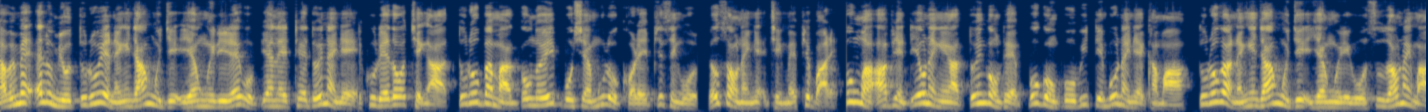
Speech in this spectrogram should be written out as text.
ဒါပေမဲ့အဲ့လိုမျိုးသူတို့ရဲ့နိုင်ငံခြားငွေကြေးအရန်ငွေတွေတဲကိုပြန်လည်ထည့်သွင်းနိုင်တဲ့အခုတည်းသောအချိန်ကသူတို့ဘက်မှကုန်သွယ်ရေးပိုရှံမှုလို့ခေါ်တဲ့ဖြစ်စဉ်ကိုလှုပ်ဆောင်နိုင်တဲ့အချိန်ပဲဖြစ်ပါတယ်။ဥပမာအားဖြင့်တရုတ်နိုင်ငံကသွင်းကုန်ထက်ပို့ကုန်ပိုပြီးတင်ပို့နိုင်တဲ့အခါမှာသူတို့ကနိုင်ငံခြားငွေကြေးအရန်ငွေတွေကိုစုဆောင်းနိုင်မှာ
